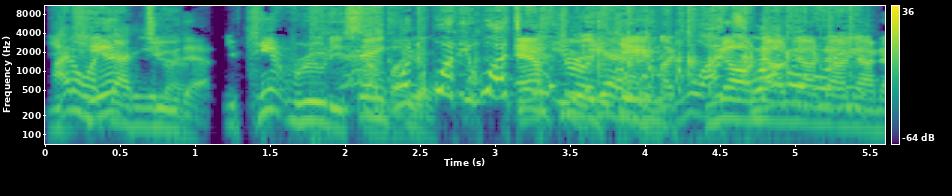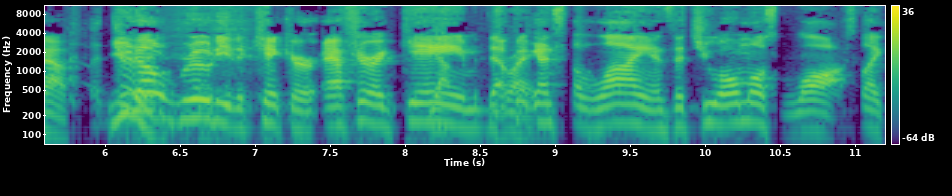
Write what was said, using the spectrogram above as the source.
You I don't can't like that do that. You can't Rudy somebody. What, what, what after a game? Like, no, no, no, no, no, no. You don't Rudy the kicker after a game yep, that right. against the Lions that you almost lost. Like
